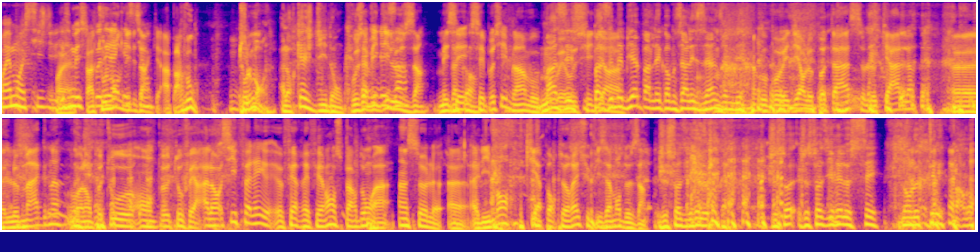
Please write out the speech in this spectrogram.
Ouais, moi aussi, je, ouais. je me suis Enfin, posé tout le la monde dit le zinc, à part vous. Tout le monde. Alors, qu'ai-je dit donc Vous avez dit dit le zinc. mais c'est possible. Hein, vous Mas, pouvez aussi pas- dire. bien parler comme ça, les zincs, j'aime bien. Vous pouvez dire le potasse, le cal, euh, le magne. Voilà, on peut tout, on peut tout faire. Alors, s'il fallait euh, faire référence, pardon, à un seul euh, aliment qui apporterait suffisamment de zinc. Je choisirais le, je, je choisirais le C. Non, le thé, pardon.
